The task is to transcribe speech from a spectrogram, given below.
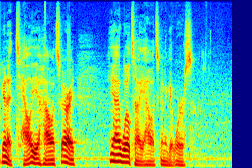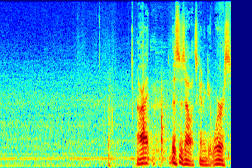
going to tell you how it's all right. Yeah, I will tell you how it's going to get worse. All right, this is how it's going to get worse.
